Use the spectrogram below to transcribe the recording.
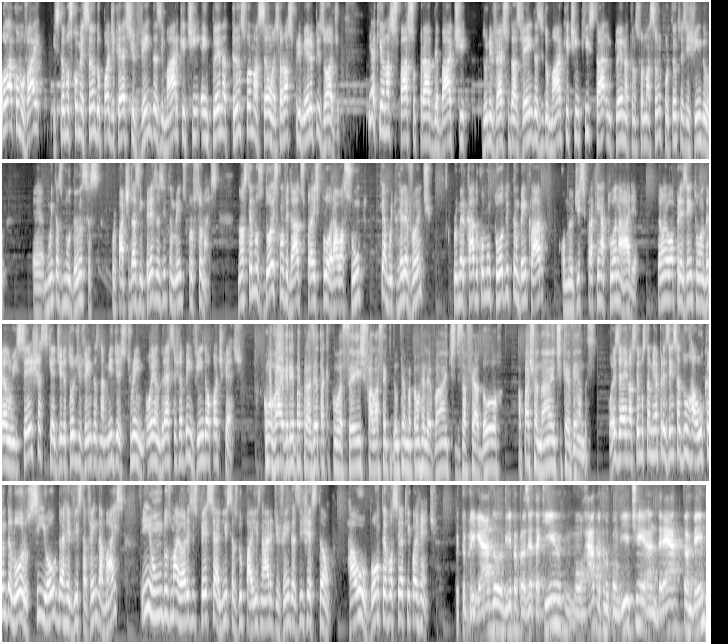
Olá, como vai? Estamos começando o podcast Vendas e Marketing em plena transformação. Esse é o nosso primeiro episódio. E aqui é o nosso espaço para debate do universo das vendas e do marketing que está em plena transformação e, portanto, exigindo é, muitas mudanças por parte das empresas e também dos profissionais. Nós temos dois convidados para explorar o assunto, que é muito relevante para o mercado como um todo e também, claro, como eu disse, para quem atua na área. Então eu apresento o André Luiz Seixas, que é diretor de vendas na Media Stream. Oi, André, seja bem-vindo ao podcast. Como vai, Gripa? Prazer estar aqui com vocês, falar sempre de um tema tão relevante, desafiador, apaixonante, que é vendas. Pois é, e nós temos também a presença do Raul Candeloro, CEO da revista Venda Mais e um dos maiores especialistas do país na área de vendas e gestão. Raul, bom ter você aqui com a gente. Muito obrigado, Gripa, prazer estar aqui, honrado pelo convite. André também,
